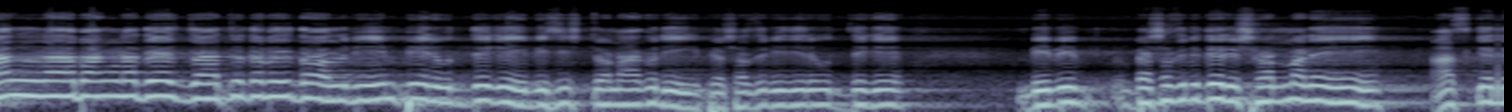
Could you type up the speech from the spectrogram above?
আল্লাহ বাংলাদেশ জাতীয়তাবাদী দল বিএনপির উদ্যোগে বিশিষ্ট নাগরিক, পেশাজীবীদের উদ্যোগে পেশাজীবীদের সম্মানে আজকের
